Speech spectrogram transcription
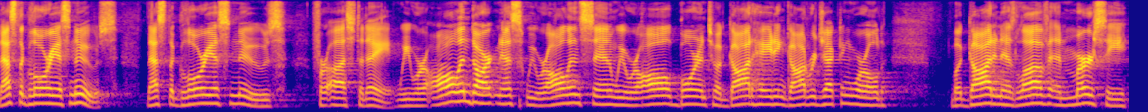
That's the glorious news. That's the glorious news for us today. We were all in darkness, we were all in sin, we were all born into a God hating, God rejecting world. But God, in His love and mercy,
